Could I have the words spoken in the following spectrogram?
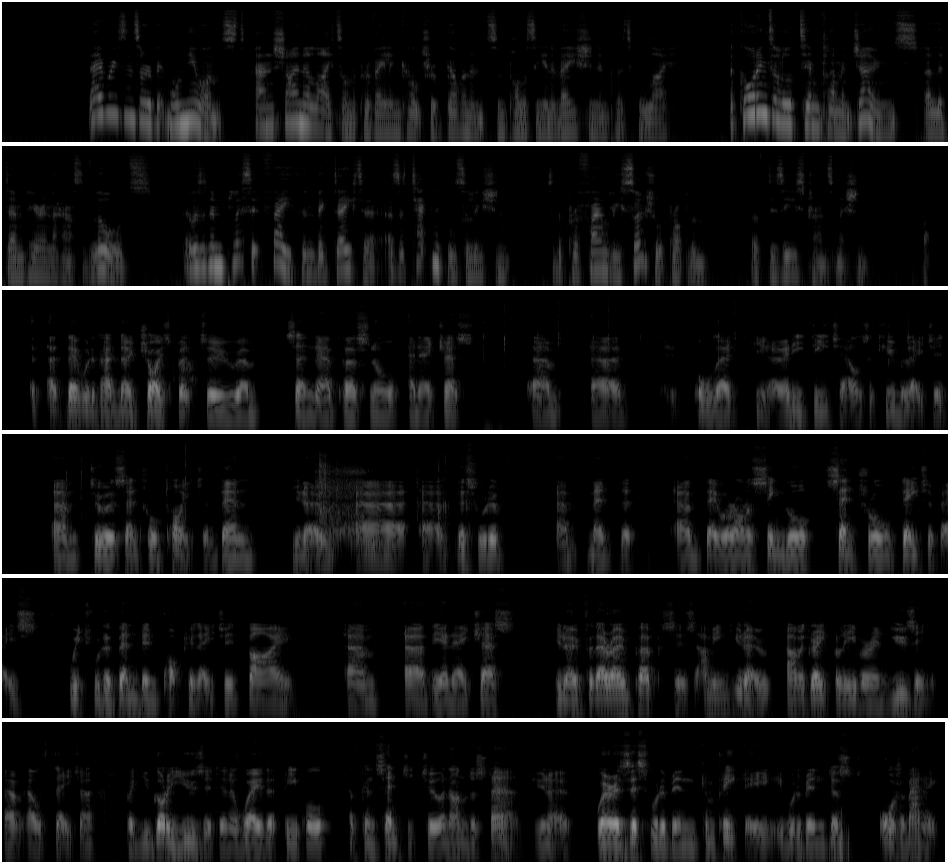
Their reasons are a bit more nuanced and shine a light on the prevailing culture of governance and policy innovation in political life. According to Lord Tim Clement Jones, a Lib Dem peer in the House of Lords, there was an implicit faith in big data as a technical solution to the profoundly social problem of disease transmission. Uh, they would have had no choice but to um, send their personal NHS um, uh, all their, you know, any details accumulated um, to a central point, and then, you know, uh, uh, this would have um, meant that um, they were on a single central database, which would have then been populated by um, uh, the NHS, you know, for their own purposes. I mean, you know, I'm a great believer in using um, health data, but you've got to use it in a way that people have consented to and understand, you know. Whereas this would have been completely, it would have been just automatic.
